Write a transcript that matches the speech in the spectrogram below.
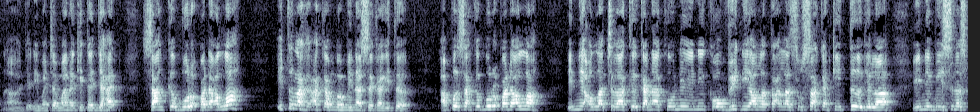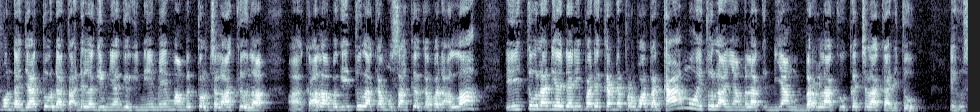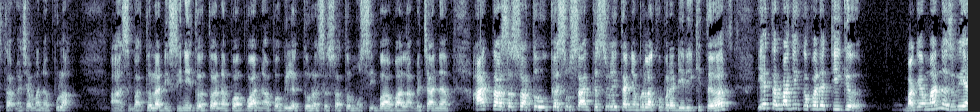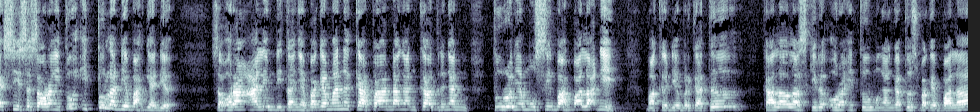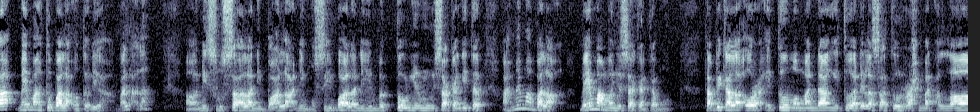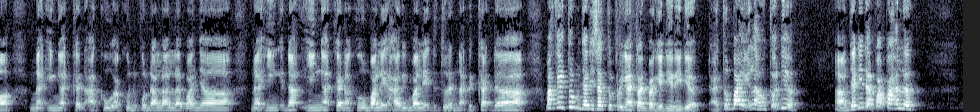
Ha, jadi macam mana kita jahat sangka buruk pada Allah, itulah akan membinasakan kita. Apa sangka buruk pada Allah? Ini Allah celakakan aku ni, ini COVID ni Allah Ta'ala susahkan kita je lah. Ini bisnes pun dah jatuh, dah tak ada lagi meniaga gini. Memang betul celaka lah. Ha, kalau begitulah kamu sangka kepada Allah, Itulah dia daripada kerana perbuatan kamu itulah yang melaku, yang berlaku kecelakaan itu. Eh ustaz macam mana pula? Ha, sebab itulah di sini tuan-tuan dan puan-puan apabila turun sesuatu musibah, balak bencana atau sesuatu kesusahan, kesulitan yang berlaku pada diri kita, ia terbagi kepada tiga. Bagaimana reaksi seseorang itu, itulah dia bahagian dia. Seorang alim ditanya, bagaimanakah pandangan kau dengan turunnya musibah balak ni. Maka dia berkata, kalaulah sekira orang itu menganggap tu sebagai balak, memang tu balak untuk dia. Balak lah. Ha, ni susah lah, ni balak, ni musibah lah, ni betul yang menyusahkan kita. Ah, memang balak. Memang menyusahkan kamu. Tapi kalau orang itu memandang itu adalah satu rahmat Allah, nak ingatkan aku, aku ni pun dah lalai banyak, nak, ing, nak ingatkan aku balik hari balik itu dah nak dekat dah. Maka itu menjadi satu peringatan bagi diri dia. Ha, itu baiklah untuk dia. Ha, jadi dapat pahala.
